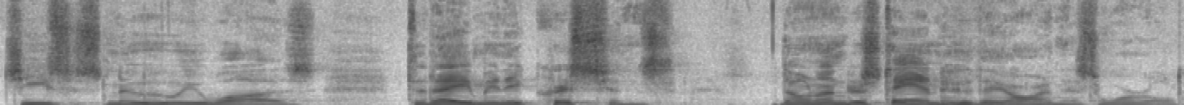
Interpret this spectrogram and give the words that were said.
Jesus knew who He was. Today, many Christians don't understand who they are in this world.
